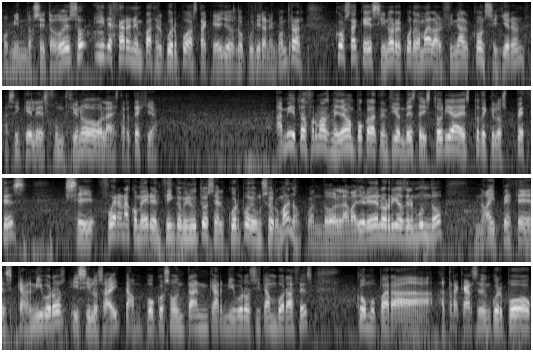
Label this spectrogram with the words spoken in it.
comiéndose todo eso y dejaran en paz el cuerpo hasta que ellos lo pudieran encontrar. Cosa que, si no recuerdo mal, al final consiguieron, así que les funcionó la estrategia. A mí de todas formas me llama un poco la atención de esta historia esto de que los peces se fueran a comer en 5 minutos el cuerpo de un ser humano, cuando la mayoría de los ríos del mundo no hay peces carnívoros y si los hay tampoco son tan carnívoros y tan voraces como para atracarse de un cuerpo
